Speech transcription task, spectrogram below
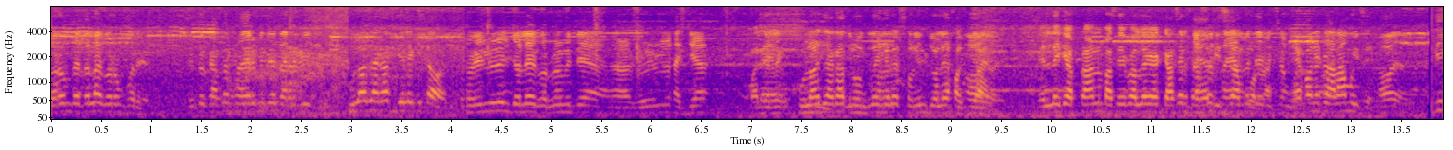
গরম বেতলা গরম করে কিন্তু কাঁচা ফায়ার মধ্যে দাঁড়িয়ে খোলা জায়গাত গেলে কিটা হয়? শরীর টরিল জ্বলে গরমের মধ্যে শরীর টরিল মানে খোলা জায়গাত রোদ্রে গেলে শরীর জ্বলে হয়, হয়। এর লেগে প্রাণ বাঁচাইবার লেগে গাছের ছায়া বিশ্রাম এখন একটু আরাম হয়েছে হয় দিদি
